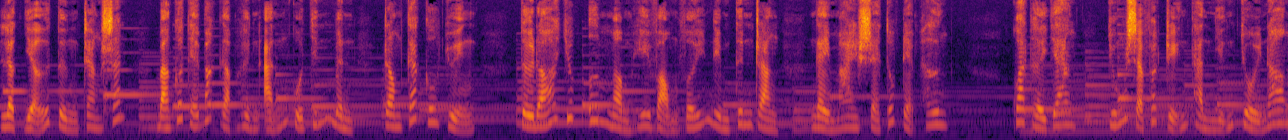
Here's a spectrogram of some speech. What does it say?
Lật dở từng trang sách, bạn có thể bắt gặp hình ảnh của chính mình trong các câu chuyện, từ đó giúp ươm mầm hy vọng với niềm tin rằng ngày mai sẽ tốt đẹp hơn. Qua thời gian, chúng sẽ phát triển thành những chồi non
